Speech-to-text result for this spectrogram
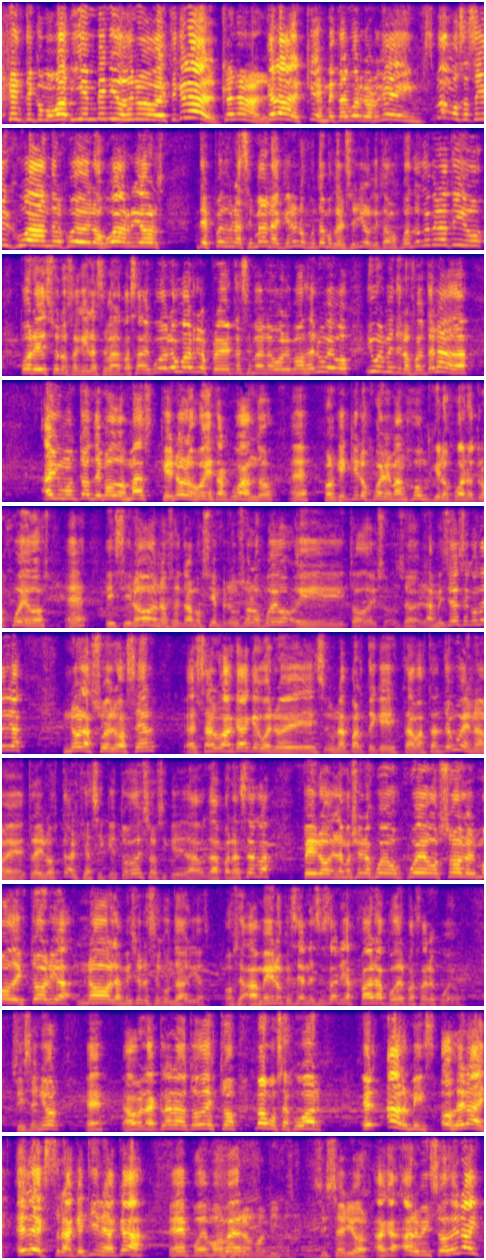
Hola gente, ¿cómo va? Bienvenidos de nuevo a este canal. Canal. Canal que es Metal Warrior Games. Vamos a seguir jugando el juego de los Warriors. Después de una semana que no nos juntamos con el señor que estamos jugando cooperativo. Por eso lo saqué la semana pasada el juego de los Warriors. Pero esta semana volvemos de nuevo. Igualmente no falta nada. Hay un montón de modos más que no los voy a estar jugando, ¿eh? porque quiero jugar el Manhunt, quiero jugar otros juegos, ¿eh? y si no, nos centramos siempre en un solo juego y todo eso. O sea, las misiones secundarias no las suelo hacer, salvo acá que bueno, es una parte que está bastante buena, me trae nostalgia, así que todo eso, así que da, da para hacerla. Pero en la mayoría de los juegos juego solo el modo historia, no las misiones secundarias. O sea, a menos que sean necesarias para poder pasar el juego. Sí, señor. ¿eh? Ahora aclarado todo esto, vamos a jugar el Armies of the Night, el extra que tiene acá. ¿eh? Podemos Oh, ver. Sí, señor. Acá Armies of the Night.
